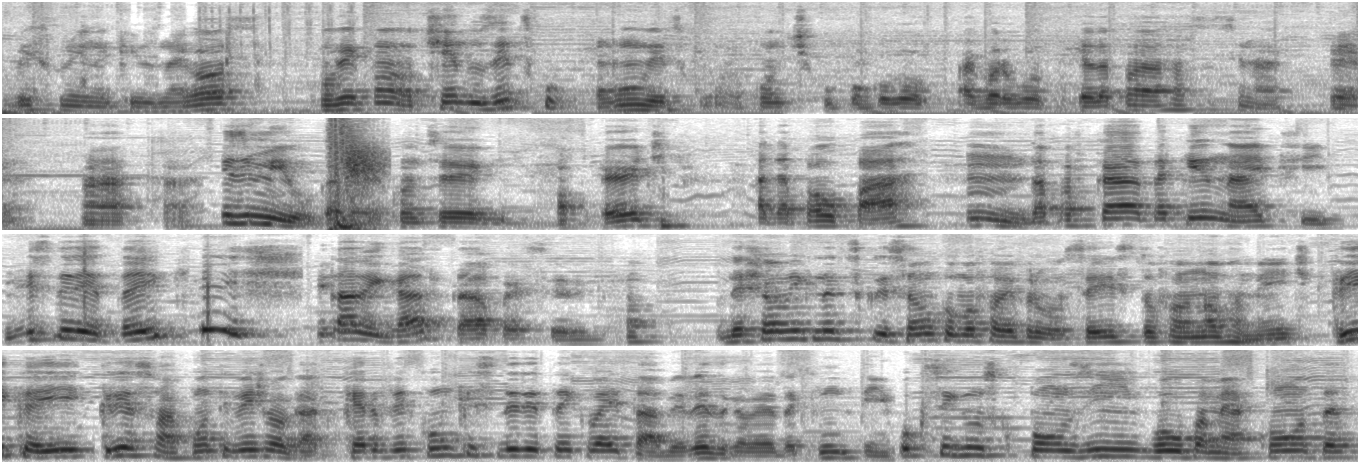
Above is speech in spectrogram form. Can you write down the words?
Vou excluindo aqui os negócios. Vou ver quando tinha 200 cupom. Vamos ver quanto de cupom que eu vou. Agora eu vou. Porque dá pra raciocinar. Pera. Ah, tá. 15 mil, galera. Quando você perde, dá pra upar Hum, dá pra ficar daquele naipe, filho. Nesse DD aí, tá ligado? Tá, parceiro. Então, vou deixar o link na descrição, como eu falei pra vocês, estou falando novamente. Clica aí, cria sua conta e vem jogar. Quero ver como que esse DD Tank vai estar, tá, beleza, galera? Daqui um tempo. Vou conseguir uns cupomzinhos, vou pra minha conta.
